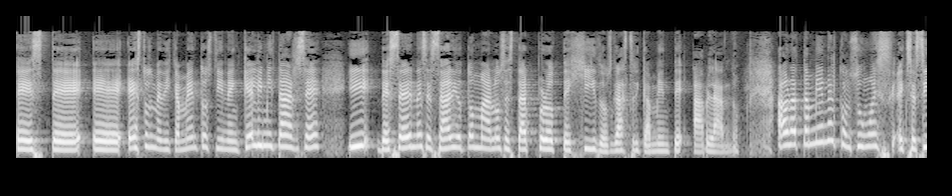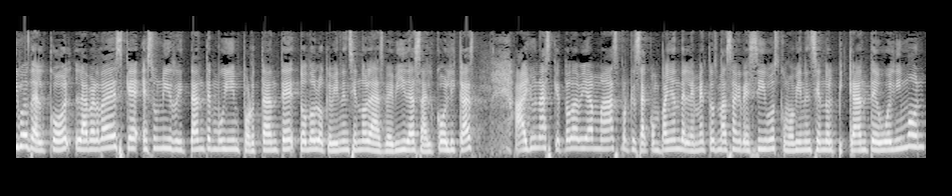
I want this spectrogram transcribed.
este, eh, estos medicamentos tienen que limitarse y de ser necesario tomarlos, estar protegidos gástricamente hablando. Ahora, también el consumo excesivo de alcohol, la verdad es que es un irritante muy importante, todo lo que vienen siendo las bebidas alcohólicas. Hay unas que todavía más porque se acompañan de elementos más agresivos como vienen siendo el picante o el limón.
